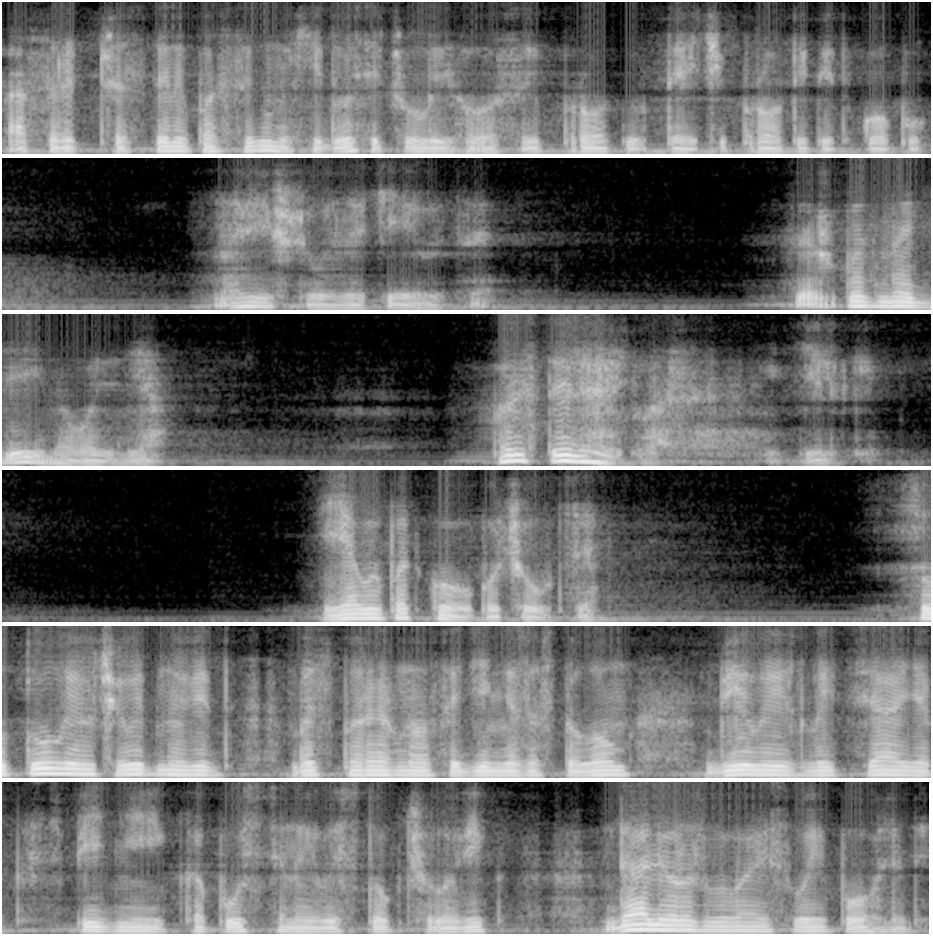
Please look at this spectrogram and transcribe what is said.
а серед частини пасивних і досі чулись голоси проти втечі, проти підкопу. Навіщо ви затіяли це? Це ж безнадійна возня. Перестріляють вас і тільки. Я випадково почув це. Сутулий, очевидно, від безперервного сидіння за столом, білий з лиця, як спідній капустяний листок чоловік, далі розвиває свої погляди.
